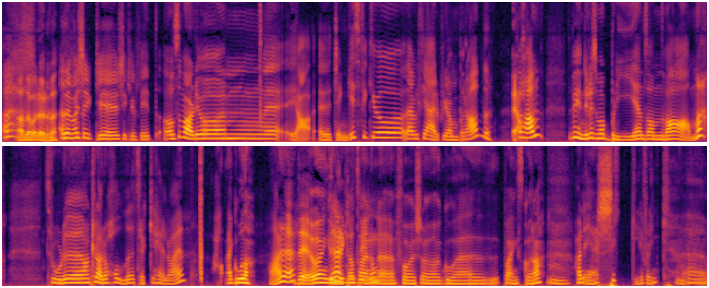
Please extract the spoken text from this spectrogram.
Ja, det var rørende. Ja, det var skikkelig, skikkelig fint. Og så var det jo mm, Ja, Cengiz fikk jo Det er vel fjerde program på rad Ja. for han. Det begynner jo liksom å bli en sånn vane. Tror du han klarer å holde det trøkket hele veien? Han er god, da. Han er det. Det er jo en grunn til at han om. eh, får så gode poengscorer. Mm. Han er skikkelig flink. Mm. Eh,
